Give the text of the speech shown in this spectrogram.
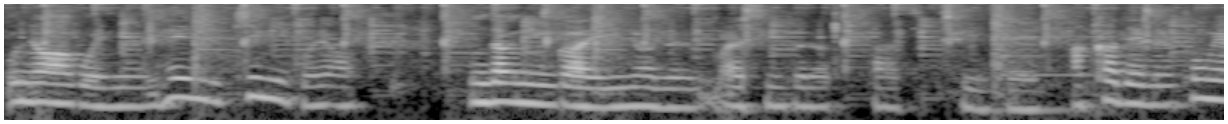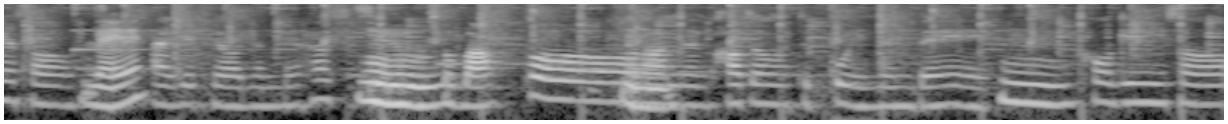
운영하고 있는 헤일리 킴이고요 원장님과의 인연을 말씀드렸다시피 이제 아카데미를 통해서 네 알게 되었는데 사실 음. 또 마스터라는 과정을 듣고 있는데 음, 거기서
